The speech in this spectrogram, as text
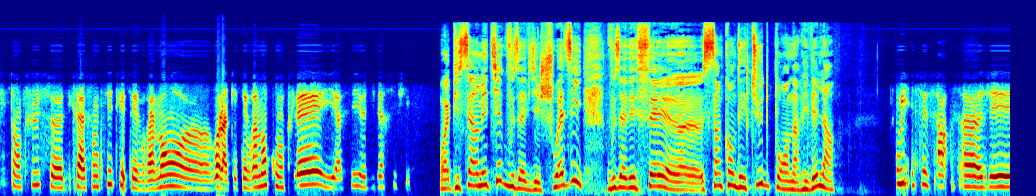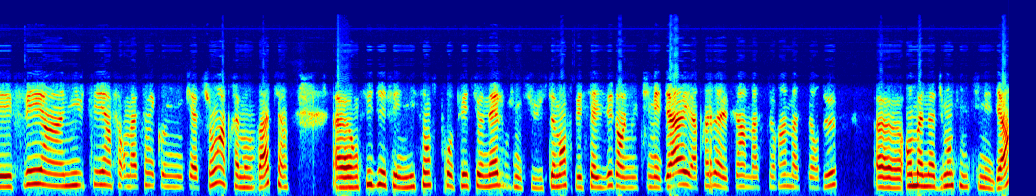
sites en plus, des créations de sites qui étaient vraiment, voilà, qui étaient vraiment complets et assez diversifiés. Ouais, puis c'est un métier que vous aviez choisi. Vous avez fait euh, cinq ans d'études pour en arriver là. Oui, c'est ça. Euh, j'ai fait un IUT information et communication après mon bac. Euh, ensuite, j'ai fait une licence professionnelle où je me suis justement spécialisée dans le multimédia et après j'avais fait un master 1, master 2 en management multimédia.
